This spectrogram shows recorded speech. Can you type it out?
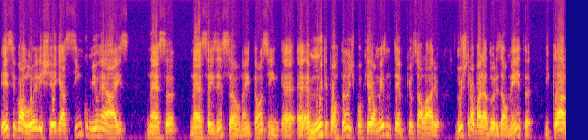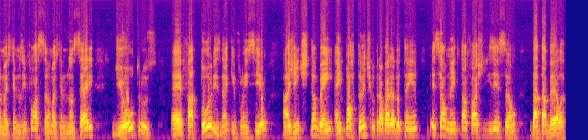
esse valor ele chegue a 5 mil reais nessa, nessa isenção. Né? Então, assim, é, é, é muito importante porque ao mesmo tempo que o salário dos trabalhadores aumenta, e claro, nós temos inflação, nós temos uma série de outros é, fatores né, que influenciam, a gente também é importante que o trabalhador tenha esse aumento da faixa de isenção da tabela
